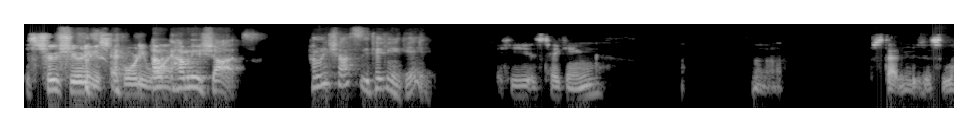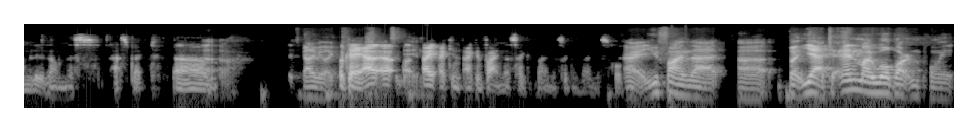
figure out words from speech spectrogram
His true shooting is 41. How, how many shots? How many shots is he taking a game? he is taking. StatMuse is limited on this aspect. Um, Uh, it's got to be like okay, 12 I, a I. I, I can I can find this. I can find this. I can find this. Hold All right, you find that. Uh, but yeah, to end my Will Barton point,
